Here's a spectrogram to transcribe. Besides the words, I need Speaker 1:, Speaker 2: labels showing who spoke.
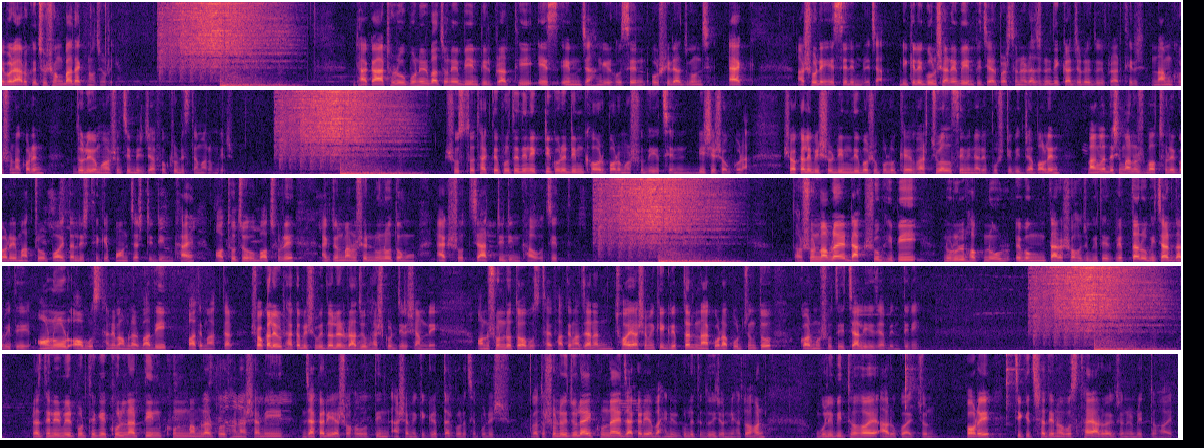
Speaker 1: এবারে আরও কিছু সংবাদ, এক নজরে। ঢাকা আঠারো উপনির্বাচনে বিএনপির প্রার্থী এস এম জাহাঙ্গীর হোসেন ও সিরাজগঞ্জ এক আসনে সেলিম রেজা। বিকেলে গুলশানে বিএনপি চেয়ারপারসনের রাজনৈতিক কার্যালয়ে দুই প্রার্থীর নাম ঘোষণা করেন দলীয় মহাসচিব মির্জা ফখরুল ইসলাম আলমগীর। সুস্থ থাকতে প্রতিদিন একটি করে ডিম খাওয়ার পরামর্শ দিয়েছেন বিশেষজ্ঞরা। সকালে বিশ্ব ডিম দিবস উপলক্ষে ভার্চুয়াল সেমিনারে পুষ্টিবিদরা বলেন বাংলাদেশে মানুষ বছরে গড়ে মাত্র পঁয়তাল্লিশ থেকে পঞ্চাশটি ডিম খায়, অথচ বছরে একজন মানুষের ন্যূনতম একশো চারটি ডিম খাওয়া উচিত। ধর্ষণ মামলায় ডাকসু ভিপি নুরুল হক নূর এবং তার সহযোগীদের গ্রেপ্তার ও বিচার দাবিতে অনড় অবস্থানে মামলার বাদী ফাতেমা আক্তার। সকালেও ঢাকা বিশ্ববিদ্যালয়ের রাজু ভাস্কর্যের সামনে অনশনরত অবস্থায় ফাতেমা জানান, ছয় আসামিকে গ্রেপ্তার না করা পর্যন্ত কর্মসূচি চালিয়ে যাবেন তিনি। রাজধানীর মিরপুর থেকে খুলনার তিন খুন মামলার প্রধান আসামি জাকারিয়া সহ তিন আসামিকে গ্রেপ্তার করেছে পুলিশ। গত ষোলোই জুলাই খুলনায় জাকারিয়া বাহিনীর গুলিতে দুইজন নিহত হন। গুলিবিদ্ধ হয় আরও কয়েকজন। পরে চিকিৎসাধীন অবস্থায় আরও একজনের মৃত্যু হয়।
